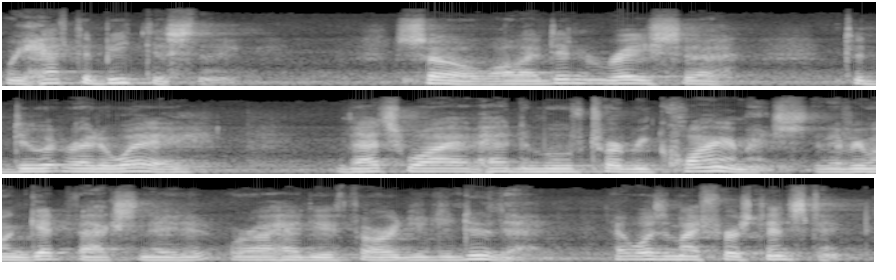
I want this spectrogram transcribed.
We have to beat this thing. So while I didn't race uh, to do it right away, that's why I've had to move toward requirements that everyone get vaccinated where I had the authority to do that. That wasn't my first instinct.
